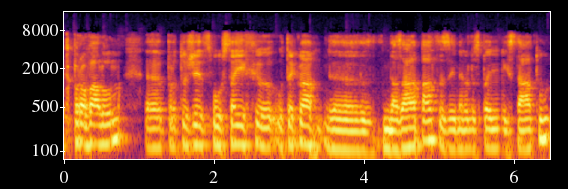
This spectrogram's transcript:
k provalům, protože spousta jich utekla na západ, zejména do Spojených států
